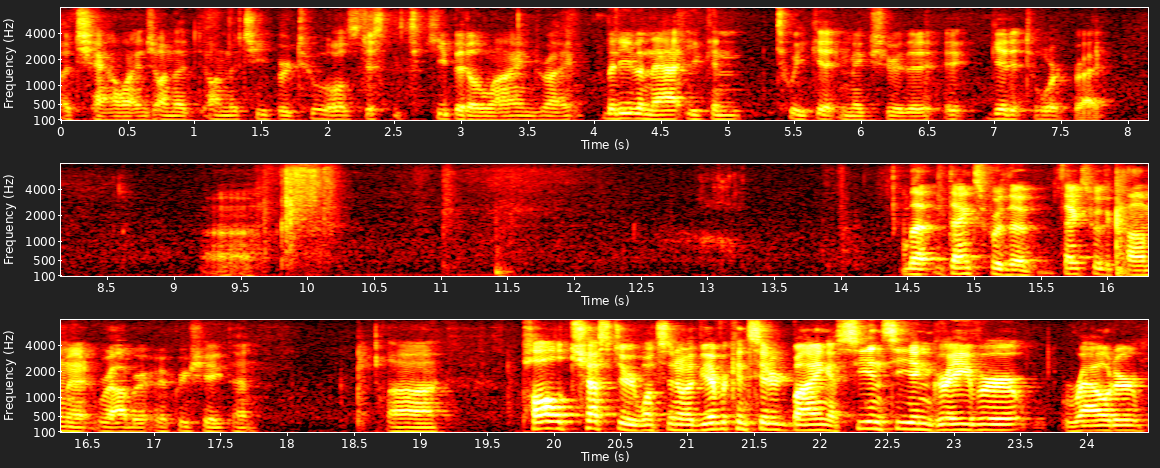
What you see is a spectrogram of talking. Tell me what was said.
a challenge on the on the cheaper tools just to keep it aligned right. But even that you can tweak it and make sure that it, it get it to work right. Uh, but thanks for the thanks for the comment, Robert. I appreciate that. Uh, Paul Chester wants to know: Have you ever considered buying a CNC engraver router?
